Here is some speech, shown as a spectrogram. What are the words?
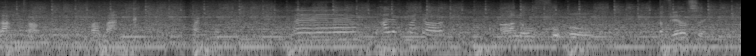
Laptop. My Mac. MacBook. Uh, I love my dog. I love football. A fiance.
